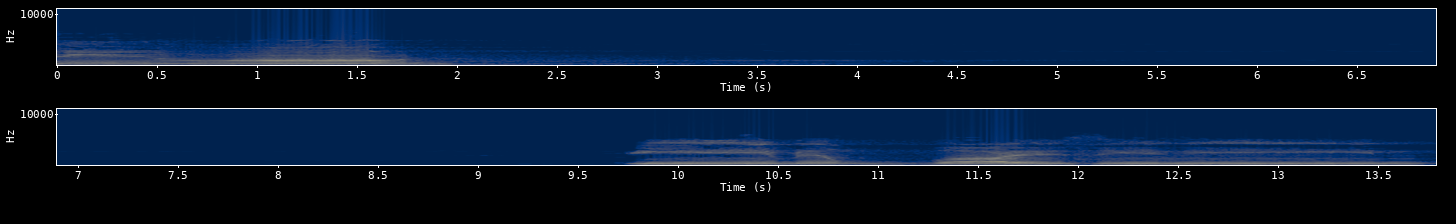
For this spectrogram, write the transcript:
سيغلبون في بضع سنين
